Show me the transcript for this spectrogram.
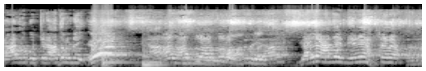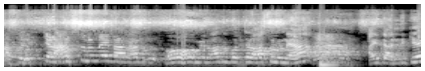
రాజుకు వచ్చే ఆతులు ఉన్నాయి ఆస్తులు ఆస్తులు గదే అదే నేనే వచ్చిన ఆస్తులు ఉన్నాయి మా రాజుకు ఓహో మీ రాజుకు వచ్చే ఆస్తులు ఉన్నాయా? అయితే అందుకే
